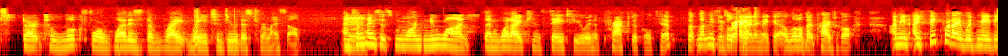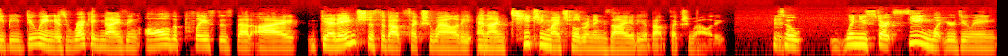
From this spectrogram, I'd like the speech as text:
start to look for what is the right way to do this for myself. And mm. sometimes it's more nuanced than what I can say to you in a practical tip, but let me still right. try to make it a little bit practical. I mean, I think what I would maybe be doing is recognizing all the places that I get anxious about sexuality and I'm teaching my children anxiety about sexuality. Hmm. So when you start seeing what you're doing,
